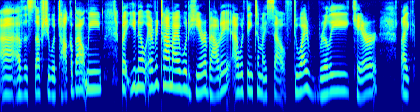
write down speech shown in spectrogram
uh, of the stuff she would talk about me. But you know, every time I would hear about it, I would think to myself, "Do I really care? Like,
